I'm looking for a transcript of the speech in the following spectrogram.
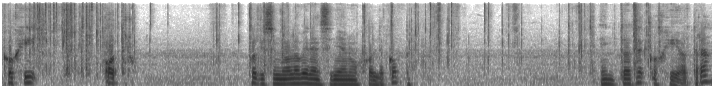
cogí otro. Porque si no lo hubiera enseñado en un hall de compra. Entonces cogí otra.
